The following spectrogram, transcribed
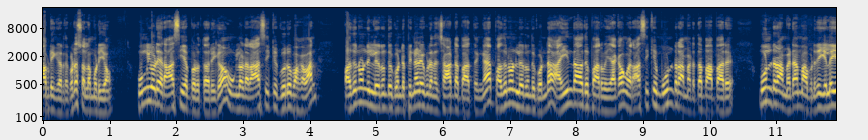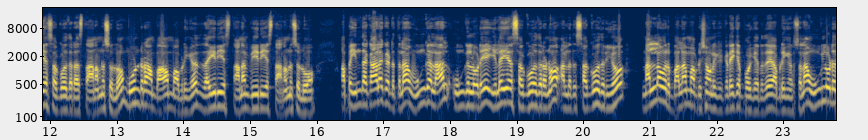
அப்படிங்கிறத கூட சொல்ல முடியும். உங்களுடைய ராசியை பொறுத்த வரைக்கும் உங்களோட ராசிக்கு குரு பகவான் பதினொன்னில் இருந்து கொண்டு பின்னாடி கூட அந்த சார்ட்டை பார்த்துங்க. பதினொன்றில் இருந்து கொண்டு ஐந்தாவது பார்வையாக உங்கள் ராசிக்கு மூன்றாம் இடத்தை பார்ப்பாரு. மூன்றாம் இடம் அப்படிங்கிறது இளைய சகோதர ஸ்தானம்னு சொல்லுவோம். மூன்றாம் பாவம் அப்படிங்கிறது தைரிய ஸ்தானம் வீரிய ஸ்தானம்னு சொல்லுவோம். அப்போ இந்த காலகட்டத்தில் உங்களால் உங்களுடைய இளைய சகோதரனோ அல்லது சகோதரியோ நல்ல ஒரு பலம் அப்படின்னு உங்களுக்கு கிடைக்க போகிறது அப்படிங்கிற சொல்லலாம். உங்களோட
